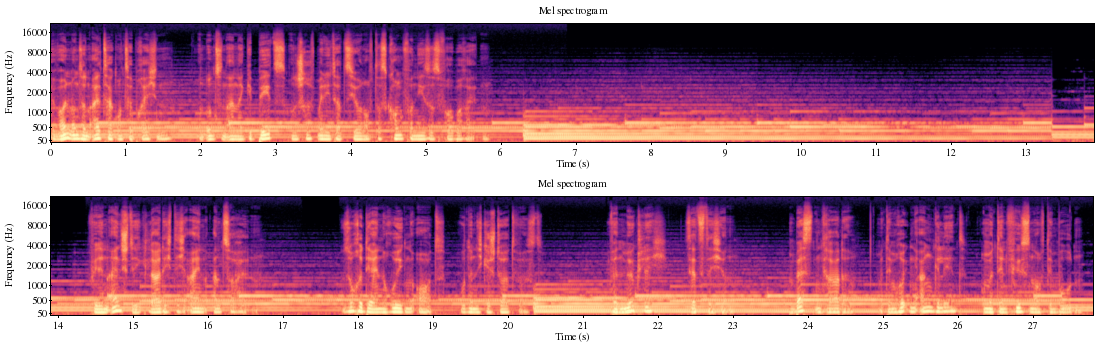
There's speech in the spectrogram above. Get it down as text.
Wir wollen unseren Alltag unterbrechen und uns in einer Gebets- und Schriftmeditation auf das Kommen von Jesus vorbereiten. Für den Einstieg lade ich dich ein, anzuhalten. Suche dir einen ruhigen Ort, wo du nicht gestört wirst. Wenn möglich, setz dich hin. Am besten gerade, mit dem Rücken angelehnt und mit den Füßen auf dem Boden.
